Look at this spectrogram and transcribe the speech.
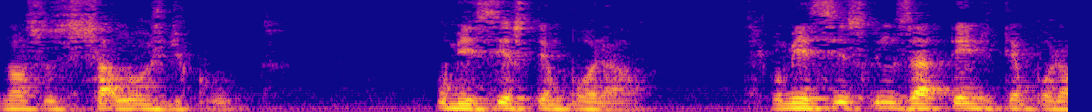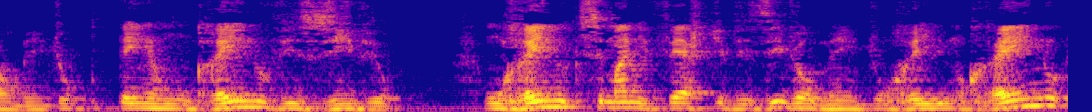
nossos salões de culto o Messias temporal. O Messias que nos atende temporalmente, o que tenha um reino visível, um reino que se manifeste visivelmente, um reino, um reino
